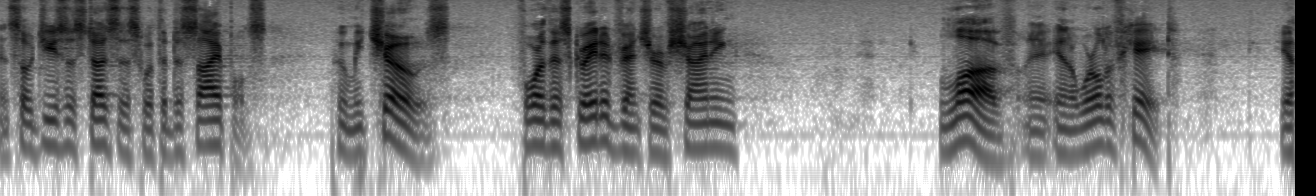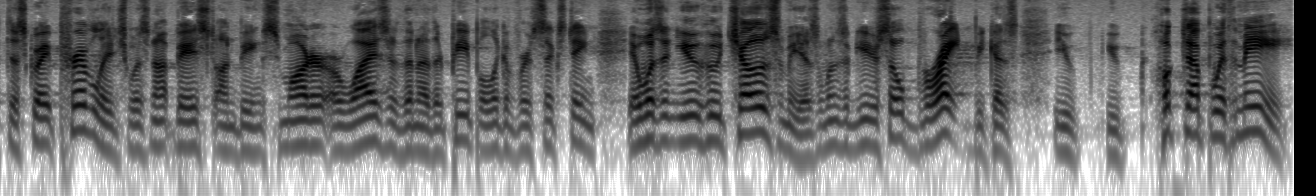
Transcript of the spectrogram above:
And so Jesus does this with the disciples, whom he chose for this great adventure of shining love in a world of hate. Yet this great privilege was not based on being smarter or wiser than other people. Look at verse 16. It wasn't you who chose me. It wasn't you're so bright because you, you hooked up with me.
